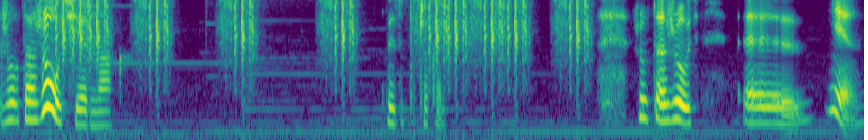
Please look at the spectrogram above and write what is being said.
Żółta żółć jednak. Jezu, poczekaj. Żółta żółć. Eee, nie.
